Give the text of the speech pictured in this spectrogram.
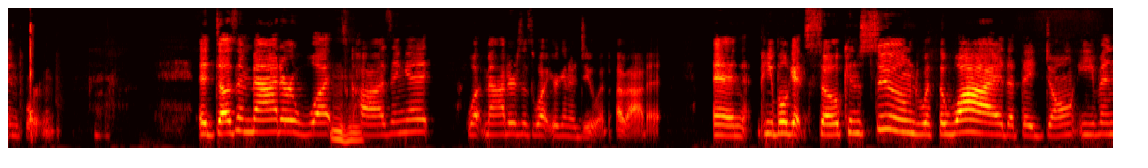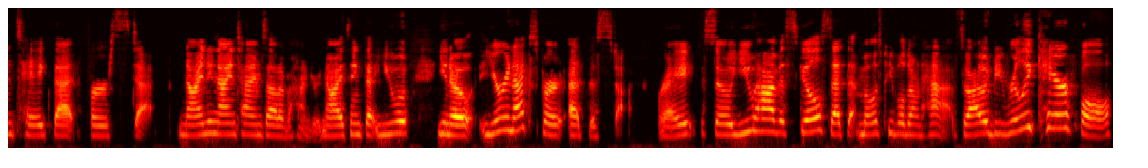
important. It doesn't matter what's Mhm. causing it. What matters is what you're going to do with, about it. And people get so consumed with the why that they don't even take that first step. 99 times out of 100 now i think that you you know you're an expert at this stuff right? So you have a skill set that most people don't have. So i would be really careful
